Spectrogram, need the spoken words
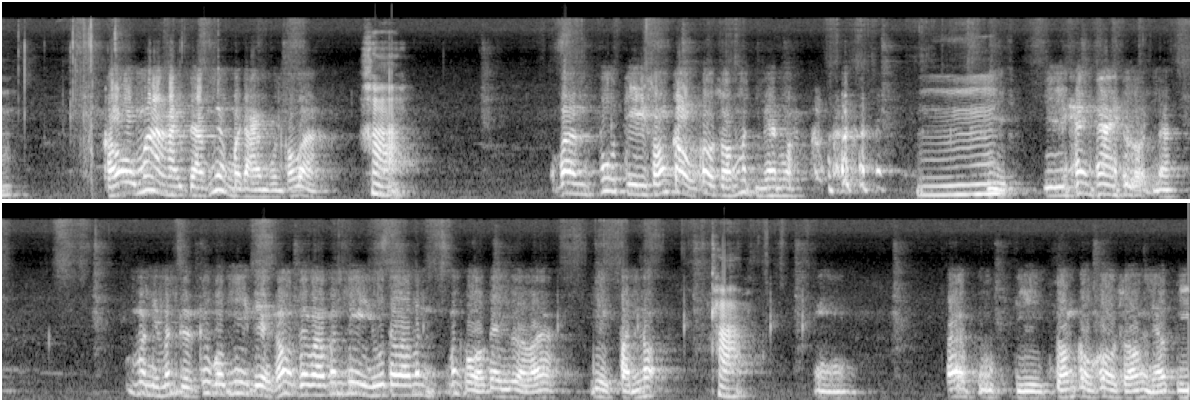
มเขาเอามาให้จากเมืองบาดาลคนเขาว่า ค่ะว่าผู้ตีสองเก้าเก้าสองมันสิแม่นวะอืมตีตีง่ายๆหลดนะมันนี่มันเกิดคือว่ามีเรียกเขาแต่ว่ามันมีอยู่แต่ว่ามันมันก็ออกได้อยู่แล้วว่าเรียกฝันเนาะค่ะ อืมถ้าปูตีสองเก้าเก้าสองเนี่ยตี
